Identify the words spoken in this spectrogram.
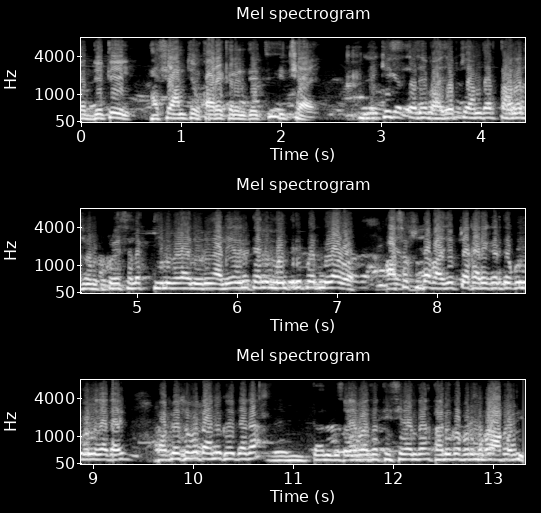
पद देतील अशी आमच्या कार्यकर्त्यांची इच्छा आहे. नक्कीच जे भाजपचे आमदार तानाजी मुटकुळे सलग तीन वेळा निवडून आले आणि त्यांनी मंत्रीपद मिळावं असं सुद्धा भाजपच्या कार्यकर्त्याकडून बोललं जात आहेत आपल्यासोबत अनेक आहेत दादा? साहेबाचा तिसऱ्यांदा तालुका प्रमुख आपण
